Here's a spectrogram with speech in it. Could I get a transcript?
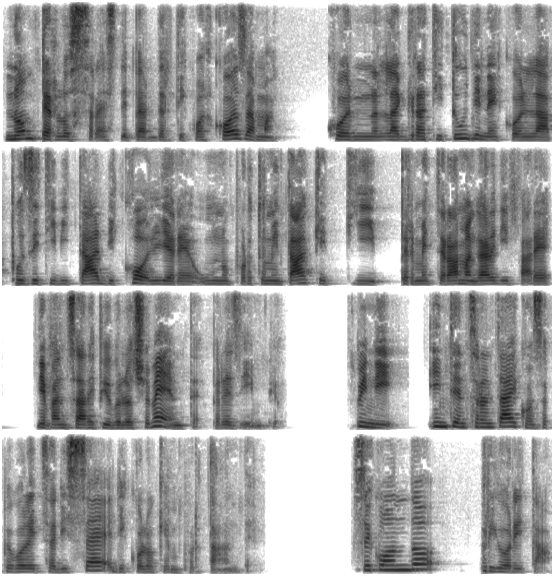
non per lo stress di perderti qualcosa, ma con la gratitudine, con la positività di cogliere un'opportunità che ti permetterà magari di fare di avanzare più velocemente, per esempio. Quindi intenzionalità e consapevolezza di sé e di quello che è importante. Secondo, priorità.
